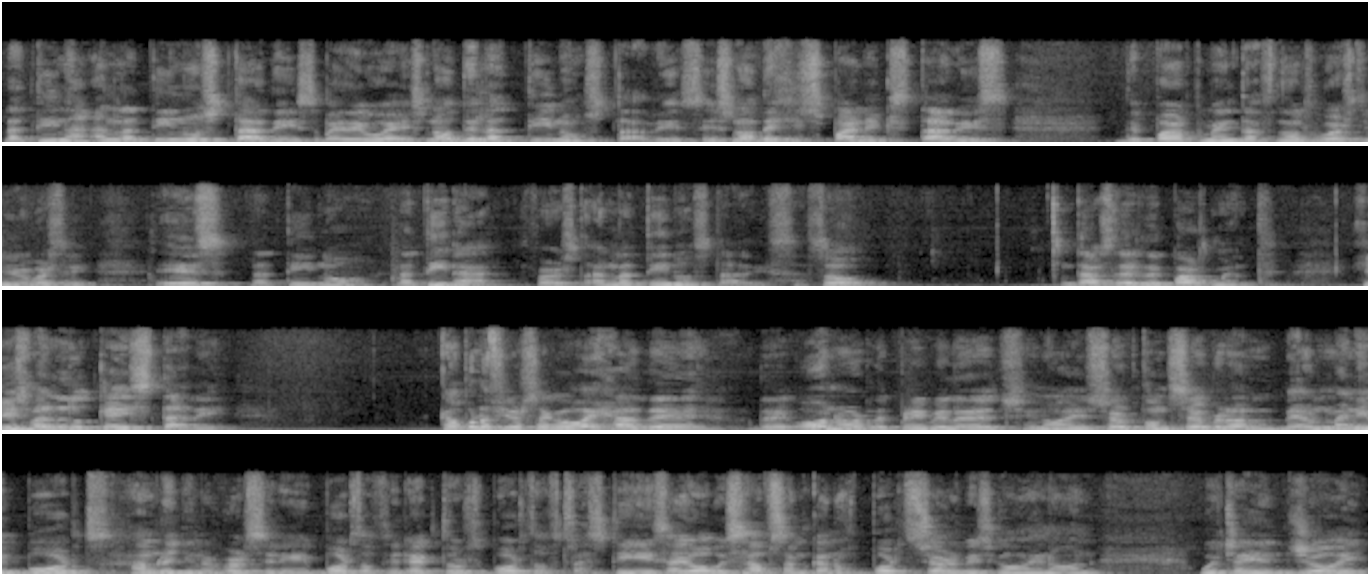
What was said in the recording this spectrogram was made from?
Latina and Latino studies, by the way, it's not the Latino studies, it's not the Hispanic studies department of Northwestern University, is Latino, Latina first and Latino studies. So that's their department. Here's my little case study. A couple of years ago, I had the, the honor, the privilege, you know, I served on several, on many boards, Hamline University, board of directors, board of trustees. I always have some kind of board service going on, which I enjoy.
